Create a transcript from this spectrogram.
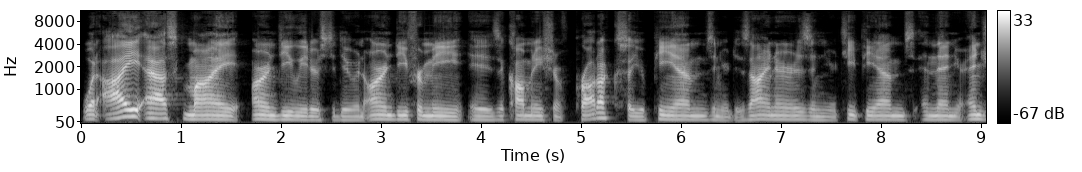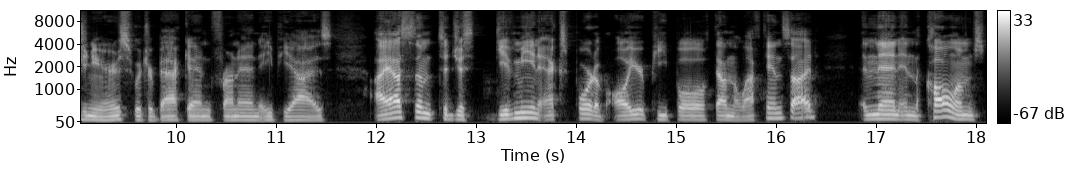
what I ask my R&D leaders to do and R&D for me is a combination of products so your PMs and your designers and your TPMs and then your engineers which are back end front end APIs I ask them to just give me an export of all your people down the left hand side and then in the columns,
